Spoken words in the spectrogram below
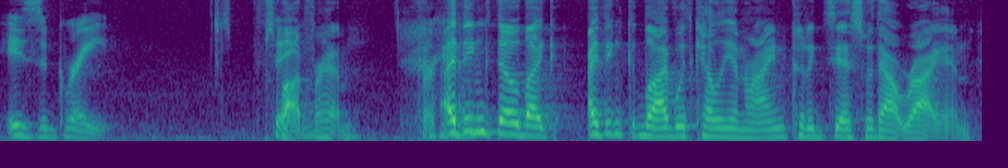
is a great spot for him. for I think though, like I think Live with Kelly and Ryan could exist without Ryan.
